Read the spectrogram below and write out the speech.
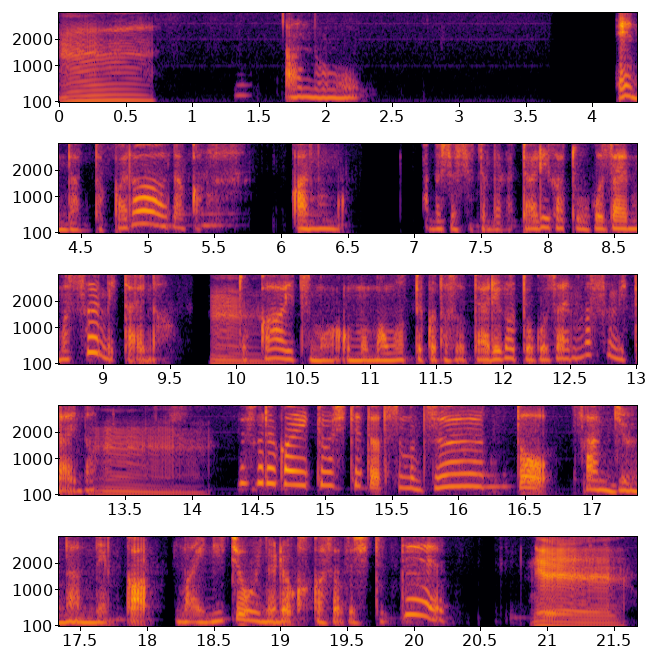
うん。あの園だったからなんかあの食べさせてもらってありがとうございますみたいな。うんとか、いつも守ってくださってありがとうございますみたいな。うん。でそれが影響してて私もずーっと三十何年間毎日お祈りを欠かさずしててええ。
